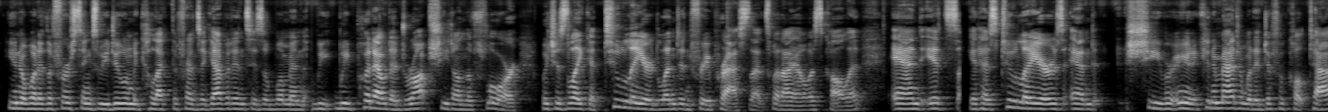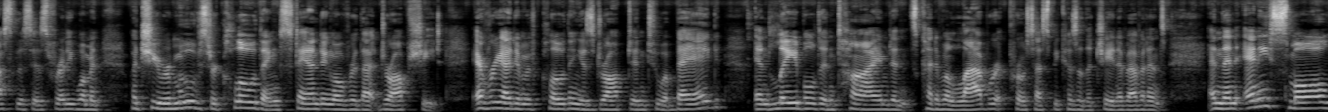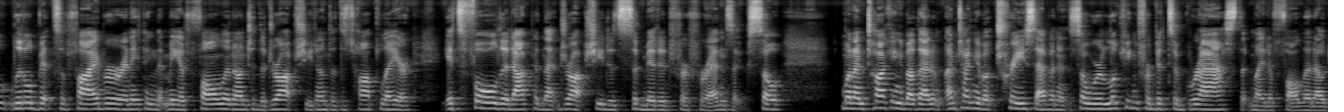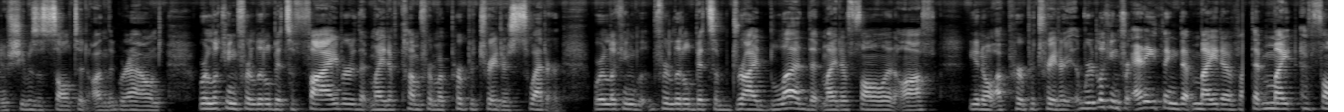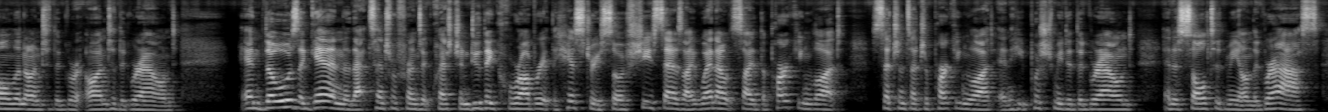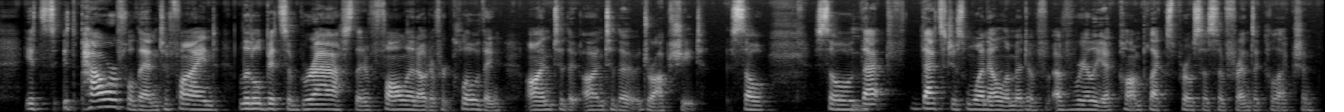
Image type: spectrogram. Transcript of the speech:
you know one of the first things we do when we collect the forensic evidence is a woman we, we put out a drop sheet on the floor which is like a two layered london free press that's what i always call it. And it's it has two layers and she you know, can imagine what a difficult task this is for any woman but she removes her clothing standing over that drop sheet. Every item of clothing is dropped into a bag and labeled and timed and it's kind of an elaborate process because of the chain of evidence. And then any small little bits of fiber or anything that may have fallen onto the drop sheet onto the top layer it's folded up and that drop sheet is submitted for forensics. So when I'm talking about that, I'm talking about trace evidence. So we're looking for bits of grass that might have fallen out if she was assaulted on the ground. We're looking for little bits of fiber that might have come from a perpetrator's sweater. We're looking for little bits of dried blood that might have fallen off, you know, a perpetrator. We're looking for anything that might have that might have fallen onto the onto the ground. And those, again, that central forensic question, do they corroborate the history? So if she says, I went outside the parking lot, such and such a parking lot, and he pushed me to the ground and assaulted me on the grass, it's it's powerful then to find little bits of grass that have fallen out of her clothing onto the onto the drop sheet. So so hmm. that that's just one element of, of really a complex process of forensic collection.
